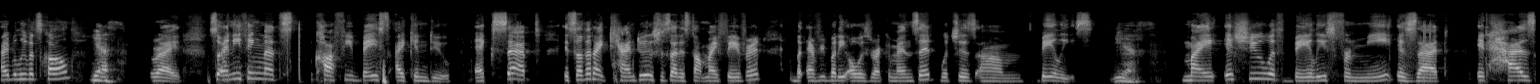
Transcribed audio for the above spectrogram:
I believe it's called. yes. Right. So anything that's coffee based, I can do. Except it's not that I can't do it; it's just that it's not my favorite. But everybody always recommends it, which is um, Bailey's. Yes. My issue with Bailey's for me is that it has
